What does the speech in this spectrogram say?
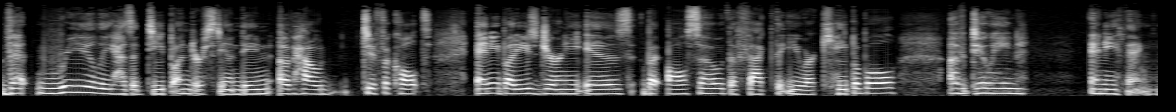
that really has a deep understanding of how difficult anybody's journey is, but also the fact that you are capable of doing anything.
